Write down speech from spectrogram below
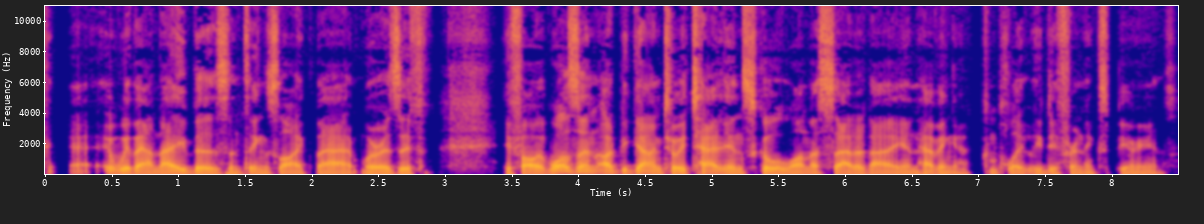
with our neighbours and things like that. Whereas if if I wasn't, I'd be going to Italian school on a Saturday and having a completely different experience.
